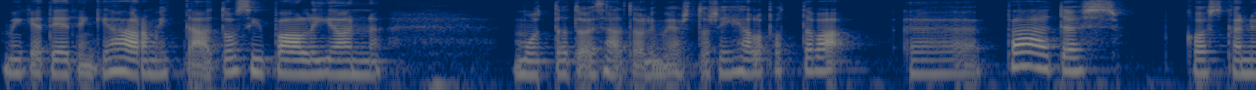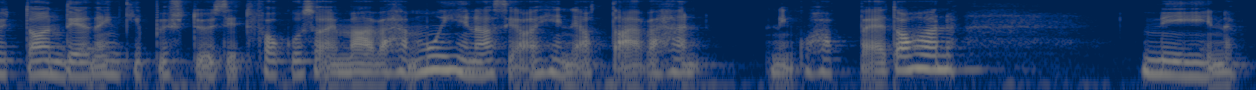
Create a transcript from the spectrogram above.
mikä tietenkin harmittaa tosi paljon, mutta toisaalta oli myös tosi helpottava ö, päätös, koska nyt on tietenkin pystyy sit fokusoimaan vähän muihin asioihin ja ottaa vähän niin happea tohon, niin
